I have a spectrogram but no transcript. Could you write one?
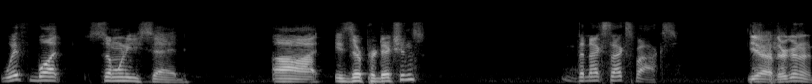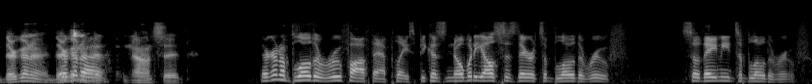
with what Sony said, uh, is there predictions? the next Xbox. Yeah, they're gonna they're gonna they're, They're gonna, gonna- announce it. They're gonna blow the roof off that place because nobody else is there to blow the roof. So they need to blow the roof.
